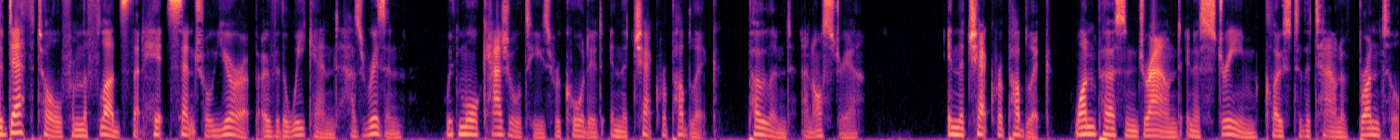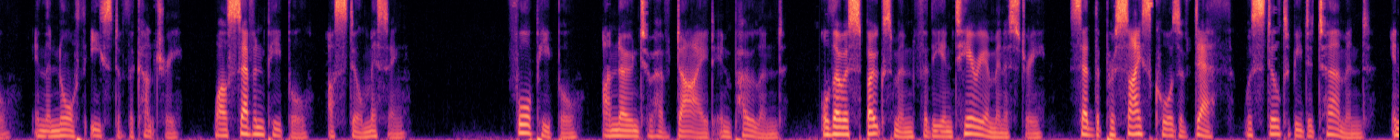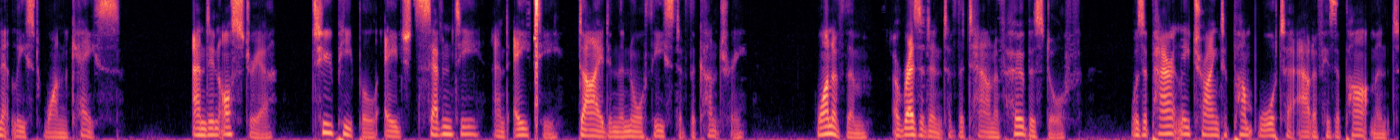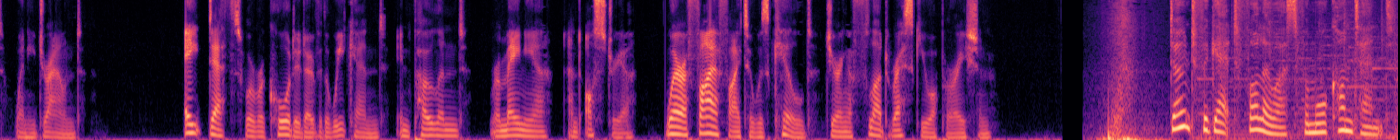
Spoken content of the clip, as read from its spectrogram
The death toll from the floods that hit Central Europe over the weekend has risen, with more casualties recorded in the Czech Republic, Poland, and Austria. In the Czech Republic, one person drowned in a stream close to the town of Bruntal in the northeast of the country, while seven people are still missing. Four people are known to have died in Poland, although a spokesman for the Interior Ministry said the precise cause of death was still to be determined in at least one case. And in Austria, two people aged 70 and 80 died in the northeast of the country. One of them, a resident of the town of Höbersdorf, was apparently trying to pump water out of his apartment when he drowned. Eight deaths were recorded over the weekend in Poland, Romania, and Austria, where a firefighter was killed during a flood rescue operation. Don't forget follow us for more content.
